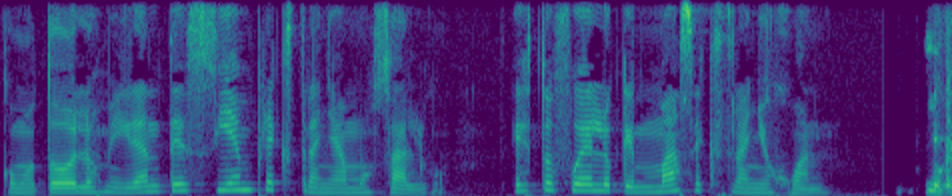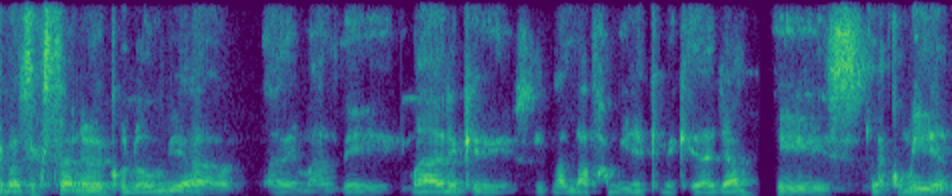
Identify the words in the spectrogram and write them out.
Como todos los migrantes, siempre extrañamos algo. Esto fue lo que más extrañó Juan. Lo que más extraño de Colombia, además de mi madre, que es la familia que me queda allá, es la comida,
